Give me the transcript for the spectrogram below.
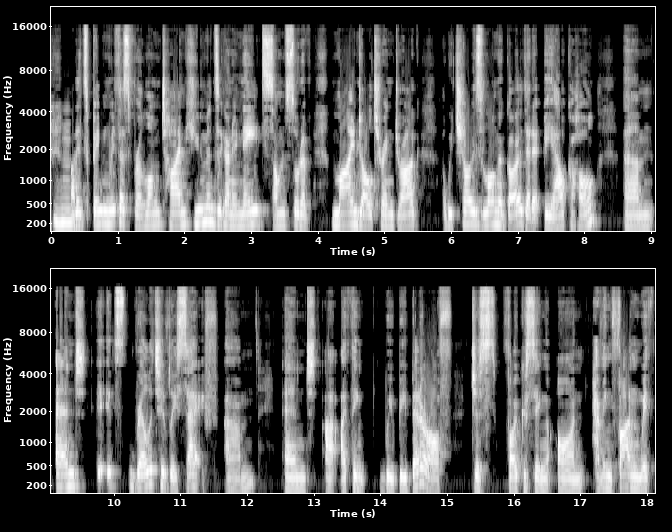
mm-hmm. but it's been with us for a long time. Humans are going to need some sort of mind altering drug. We chose long ago that it be alcohol. Um, and it's relatively safe. Um, and I, I think we'd be better off just focusing on having fun with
